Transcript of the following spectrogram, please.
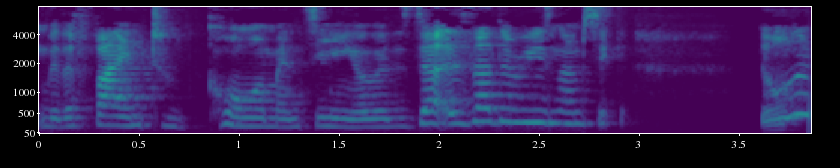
with a fine tooth comb and seeing, oh, is that is that the reason I'm sick? The only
